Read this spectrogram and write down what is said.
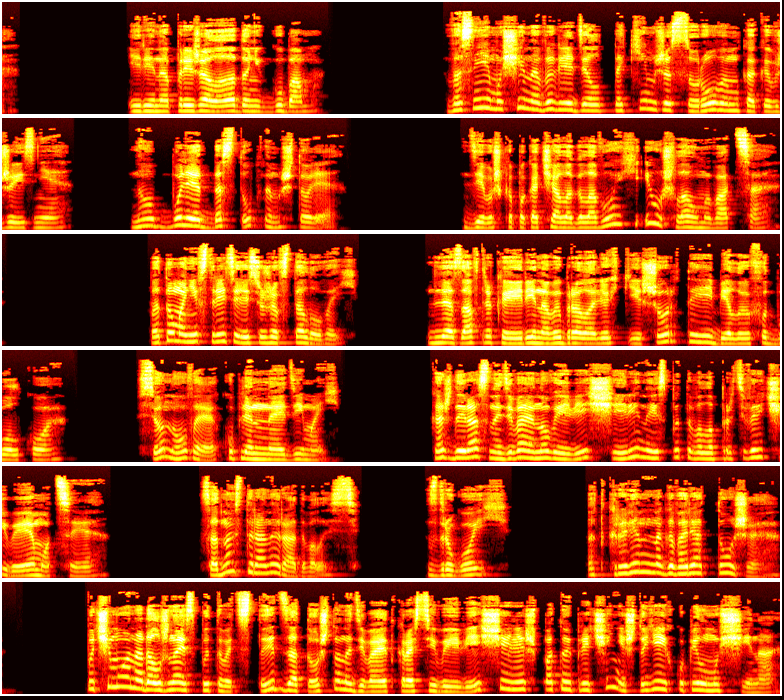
Ирина прижала ладонь к губам. Во сне мужчина выглядел таким же суровым, как и в жизни, но более доступным, что ли. Девушка покачала головой и ушла умываться. Потом они встретились уже в столовой. Для завтрака Ирина выбрала легкие шорты и белую футболку. Все новое, купленное Димой. Каждый раз, надевая новые вещи, Ирина испытывала противоречивые эмоции. С одной стороны, радовалась. С другой... Откровенно говоря, тоже. Почему она должна испытывать стыд за то, что надевает красивые вещи лишь по той причине, что ей их купил мужчина?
